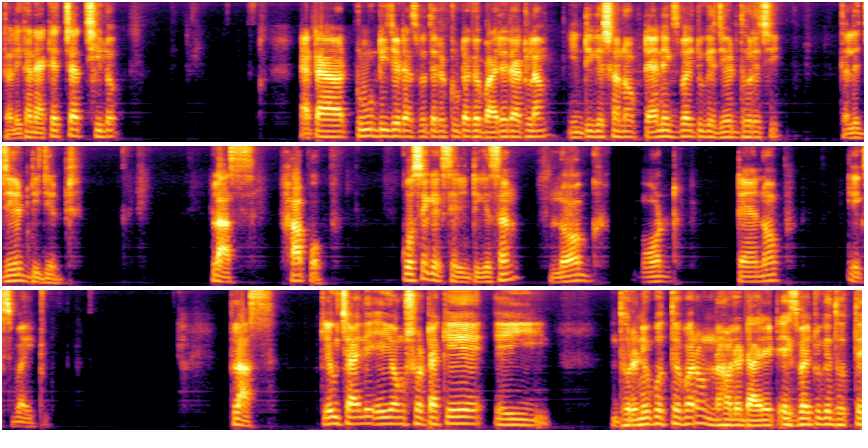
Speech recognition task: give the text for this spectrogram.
তাহলে এখানে একের চার ছিল। একটা টু ডিজেড আসবে, তাহলে টুটাকে বাইরে রাখলাম। Integration of tan x by টুকে জেড ধরেছি। তাহলে z dz plus half of cosec এক্সের integration log mod tan of x by two plus কেউ চাইলে এই অংশটাকে এই ধরে নিয়েও করতে পারো, না হলে ডাইরেক্ট এক্স বাই টুকে ধরতে,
